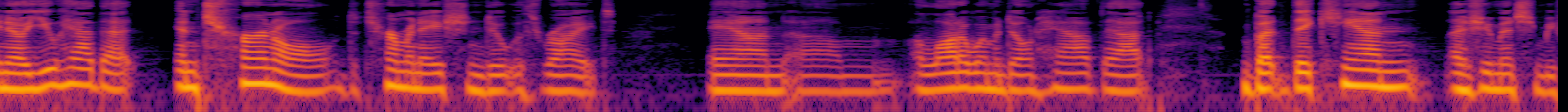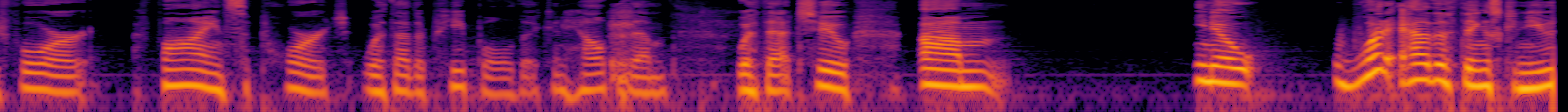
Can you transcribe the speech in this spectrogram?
you know, you had that internal determination to do it was right. And um, a lot of women don't have that, but they can, as you mentioned before, find support with other people that can help them with that too. Um, you know, what other things can you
